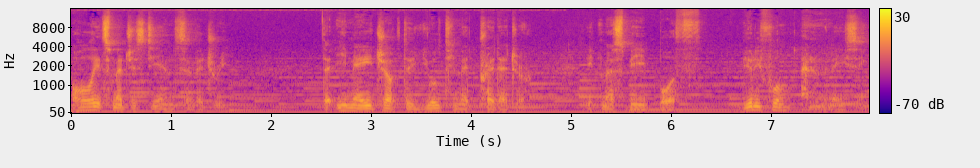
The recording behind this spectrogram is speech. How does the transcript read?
all its majesty and savagery, the image of the ultimate predator. It must be both beautiful and menacing.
